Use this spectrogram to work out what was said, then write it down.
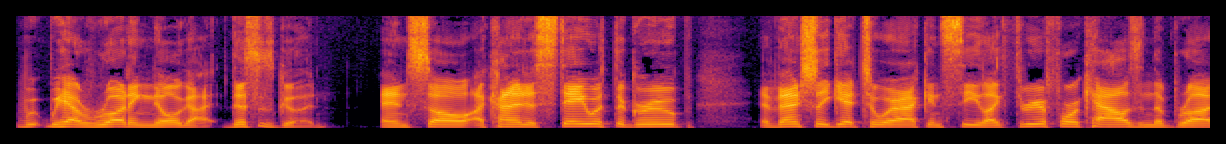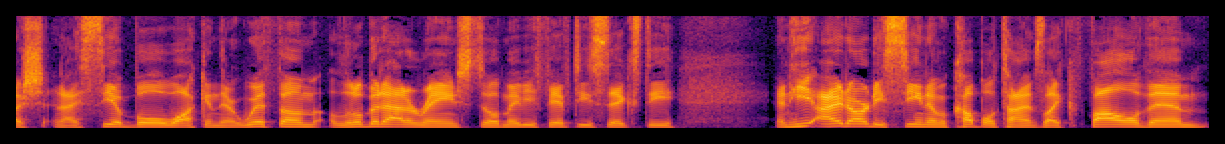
we, we have running nilgai. This is good. And so I kind of just stay with the group, eventually get to where I can see like three or four cows in the brush and I see a bull walking there with them, a little bit out of range, still maybe 50, 60. And he, I'd already seen him a couple times, like follow them.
